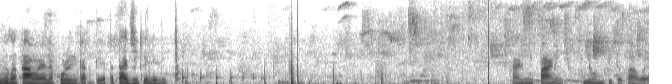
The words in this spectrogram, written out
ही बघा कावळ्याला पोळी टाकते आता ताजी केलेली. आणि पाणी घेऊन पितो कावळा.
